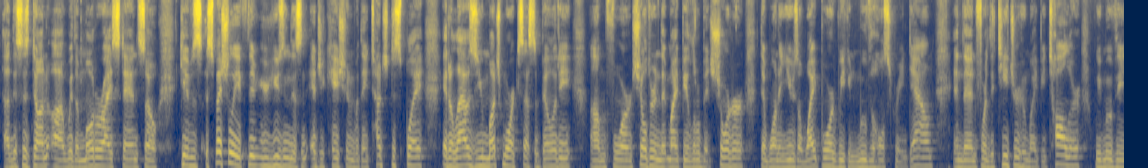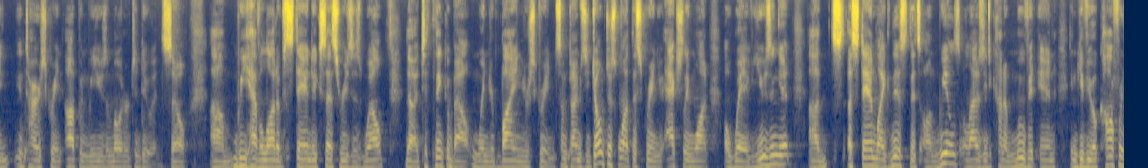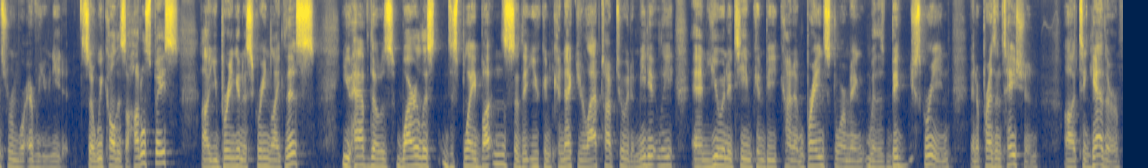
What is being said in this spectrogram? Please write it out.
Uh, this is done uh, with a motorized stand, so gives, especially if you're using this in education with a touch display, it allows you much more accessibility um, for children that might be a little bit shorter, that want to use a whiteboard. We can move the whole screen down, and then for the teacher who might be taller, we move the entire screen up and we use a motor to do it. So um, we have a lot of stand accessories as well uh, to think about when you're buying your screen. Sometimes you don't just want the screen, you actually want a way of using it. Uh, a stand stand like this that's on wheels allows you to kind of move it in and give you a conference room wherever you need it. So we call this a huddle space. Uh, you bring in a screen like this. You have those wireless display buttons so that you can connect your laptop to it immediately and you and a team can be kind of brainstorming with a big screen and a presentation uh, together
